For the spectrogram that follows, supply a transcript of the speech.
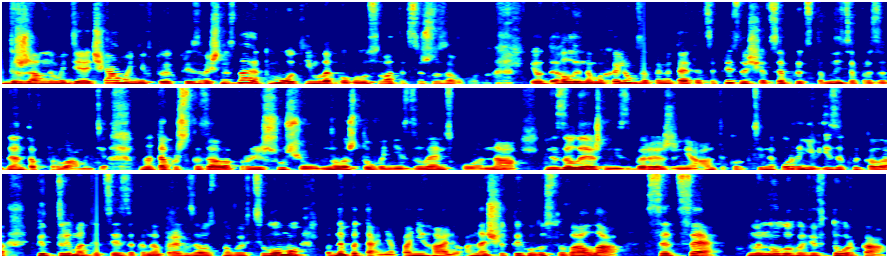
державними діячами. Ніхто їх прізвищ не знає, тому от їм легко голосувати все, що завгодно. І от Галина Михайлюк, запам'ятайте це прізвище, це представниця президента в парламенті. Вона також сказала про рішучу налаштованість Зеленського на незалежність збереження антикорупційних органів і закликала підтримати цей законопроект за основу і в цілому. Одне питання, пані Галю: а на що ти голосувала все це минулого вівторка?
